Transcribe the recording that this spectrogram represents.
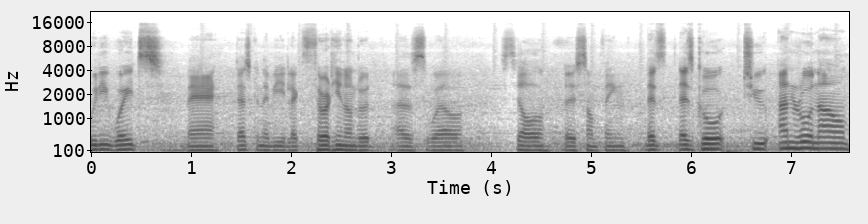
Woody weights, nah, that's gonna be like 1300 as well. Still, there's something. Let's let's go to Anroe now.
